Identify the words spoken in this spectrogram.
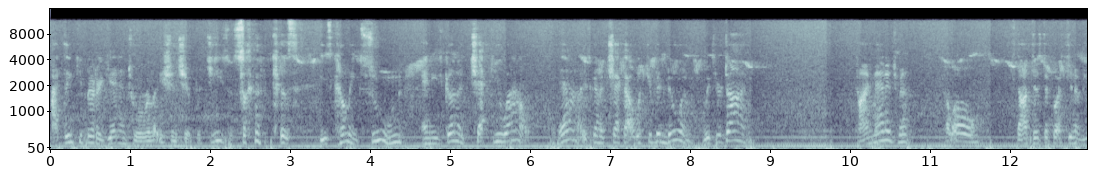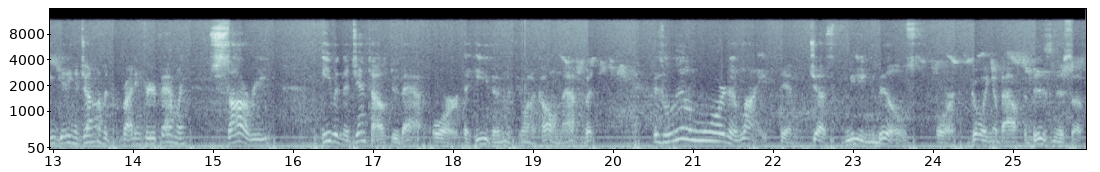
I think you better get into a relationship with Jesus because he's coming soon and he's going to check you out. Yeah, he's going to check out what you've been doing with your time. Time management. Hello. It's not just a question of you getting a job and providing for your family. Sorry. Even the Gentiles do that, or the heathen, if you want to call them that. But there's a little more to life than just meeting the bills or going about the business of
